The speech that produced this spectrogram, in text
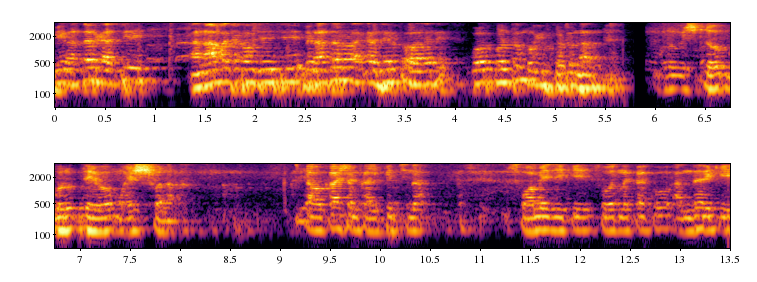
మీరందరు కలిసి ఆ నామజపం చేసి మీరందరూ కూడా అక్కడ చేరుకోవాలని కోరుకుంటూ ముగించుకుంటున్నాను. గురు విష్ణు గురుదేవ మహేశ్వర. ఈ అవకాశం కల్పించిన స్వామీజీకి సువర్ణకకు అందరికీ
